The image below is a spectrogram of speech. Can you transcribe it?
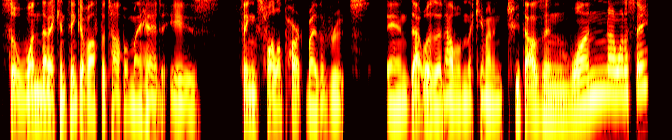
So one that I can think of off the top of my head is "Things Fall Apart" by The Roots, and that was an album that came out in 2001, I want to say.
